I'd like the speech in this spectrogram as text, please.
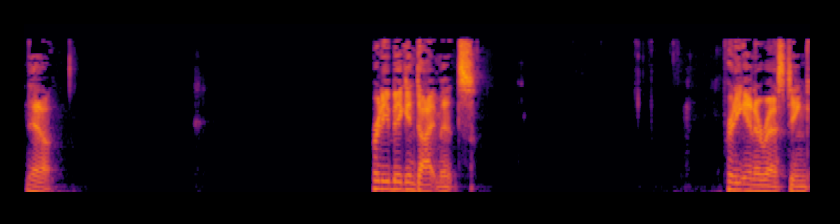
Now, pretty big indictments. Pretty interesting.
